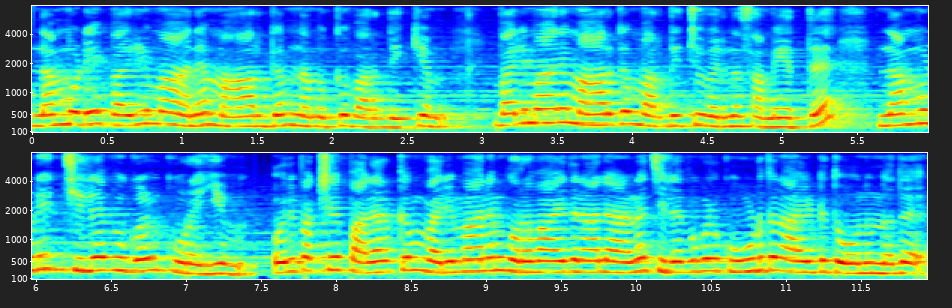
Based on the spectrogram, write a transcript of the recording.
നമ്മുടെ വരുമാന മാർഗം നമുക്ക് വർദ്ധിക്കും. വരുമാന മാർഗം വർദ്ധിച്ചു വരുന്ന സമയത്ത് നമ്മുടെ ചിലവുകൾ കുറയും. ഒരു പക്ഷേ പലർക്കും വരുമാനം കുറവായതിനാലാണ് ചിലവുകൾ കൂടുതലായിട്ട് തോന്നുന്നത്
